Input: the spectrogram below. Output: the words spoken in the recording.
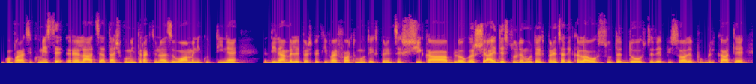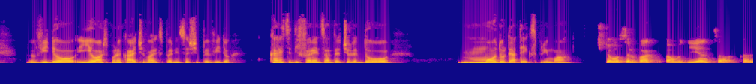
o comparație, cum este relația ta și cum interacționează oamenii cu tine, din ambele perspective ai foarte multă experiență și ca blogger și ai destul de multă experiență, adică la 100-200 de episoade publicate video, eu aș spune că ai ceva experiență și pe video. Care este diferența între cele două moduri de a te exprima? Și am observat audiența care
